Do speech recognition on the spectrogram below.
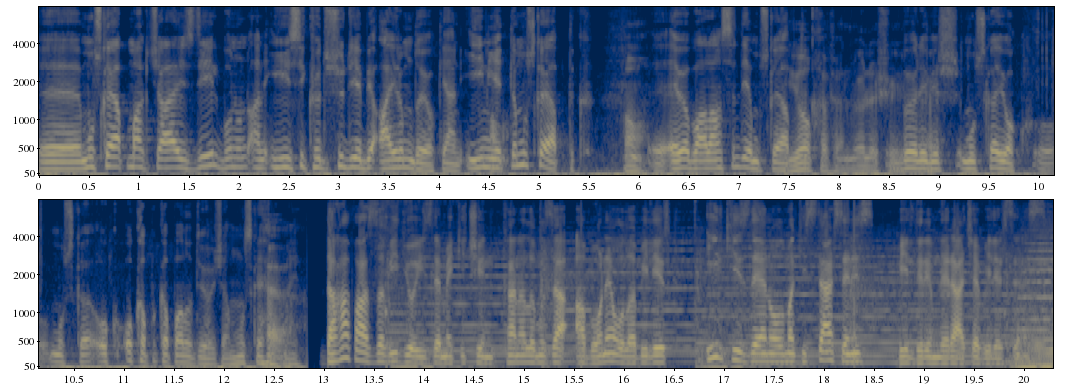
e, muska yapmak caiz değil. Bunun hani iyisi kötüsü diye bir ayrım da yok. Yani iyi niyetle muska yaptık. Tamam. E, eve bağlansın diye muska yaptık. Yok efendim öyle şey. Böyle bir muska yok. O, muska o, o kapı kapalı diyor hocam. Muska yapmayın. Daha fazla video izlemek için kanalımıza abone olabilir, ilk izleyen olmak isterseniz bildirimleri açabilirsiniz.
